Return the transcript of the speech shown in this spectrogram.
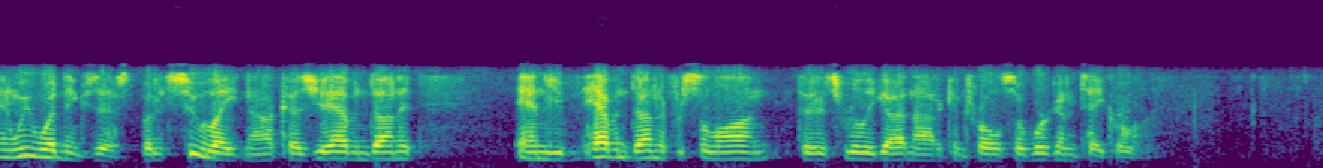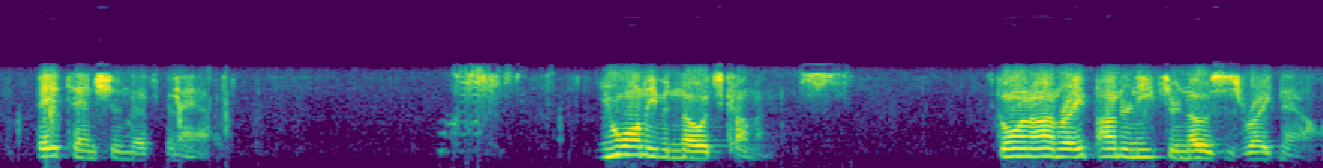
and we wouldn't exist, but it's too late now because you haven't done it and you haven't done it for so long that it's really gotten out of control, so we're going to take over. Pay attention, that's going to happen. You won't even know it's coming going on right underneath your noses right now,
